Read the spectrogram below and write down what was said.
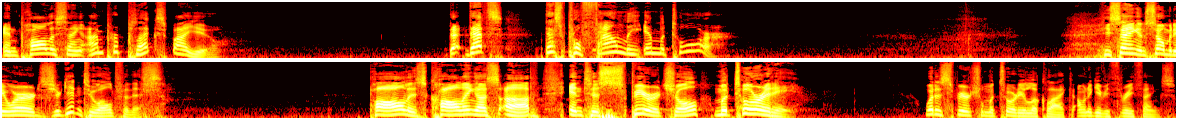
And Paul is saying, I'm perplexed by you. That, that's, that's profoundly immature. He's saying in so many words, You're getting too old for this. Paul is calling us up into spiritual maturity. What does spiritual maturity look like? I want to give you three things.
